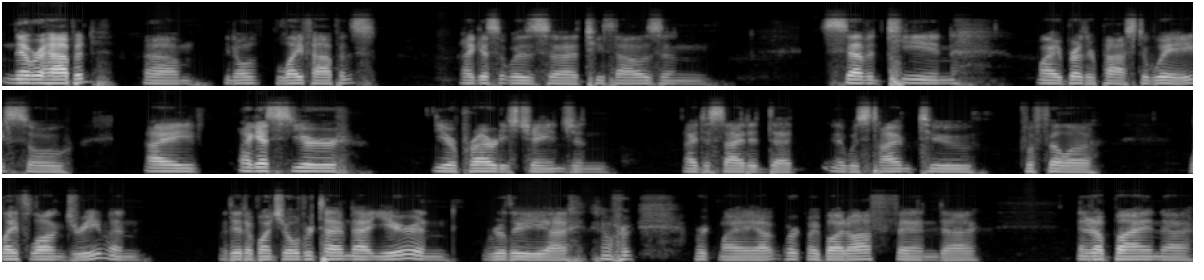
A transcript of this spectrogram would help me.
never happened. Um, you know, life happens. I guess it was uh, 2017. My brother passed away, so I I guess your your priorities change, and I decided that it was time to fulfill a lifelong dream, and I did a bunch of overtime that year and really uh, worked my uh, worked my butt off, and uh, ended up buying uh,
